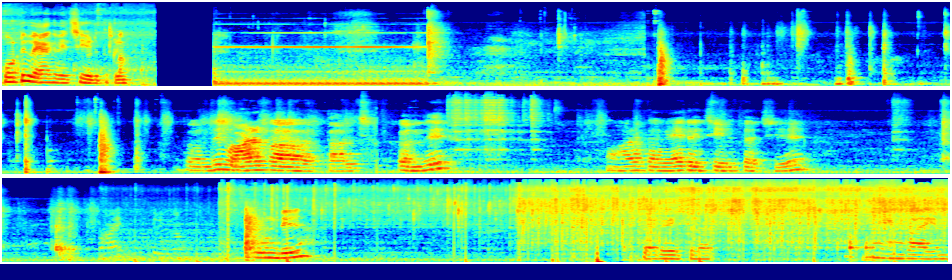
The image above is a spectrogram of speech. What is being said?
போட்டு வேக வச்சு எடுத்துக்கலாம். இப்போ வந்து வாழைக்காய் தாளிச்சு. இப்போ வந்து வாழைக்காய் வேக வச்சு எடுத்தாச்சு. பூண்டு. கருவேப்பிலை. வெங்காயம்.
